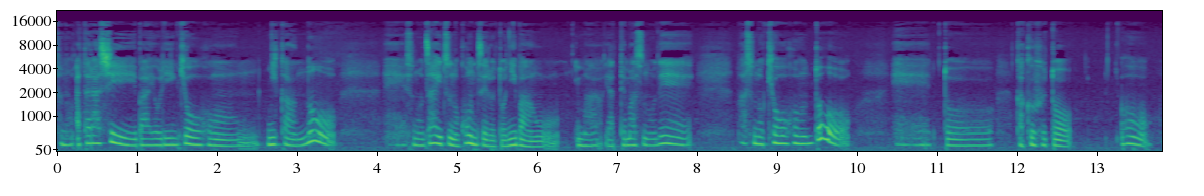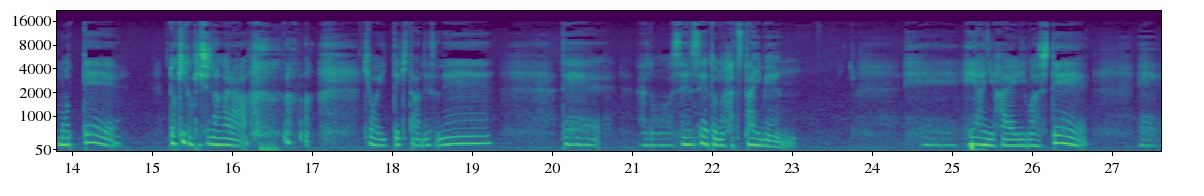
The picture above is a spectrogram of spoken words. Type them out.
その新しいバイオリン教本2巻の、えー、そのザイツのコンチェルト2番を今やってますので、まあ、その教本と,、えー、っと楽譜とを持ってドキドキしながら 今日行ってきたんですね。であの先生との初対面、えー、部屋に入りまして、えー、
